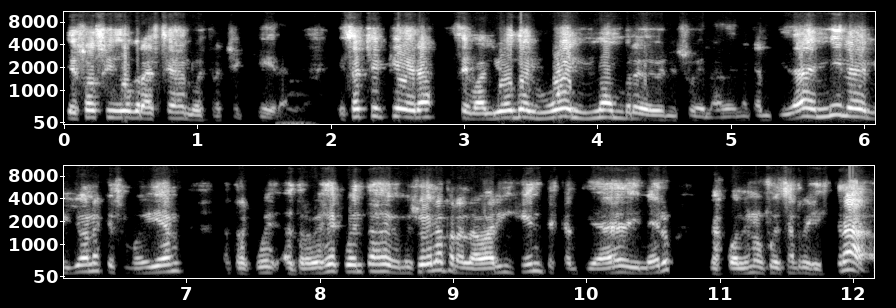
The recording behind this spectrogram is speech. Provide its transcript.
Y eso ha sido gracias a nuestra chequera. Esa chequera se valió del buen nombre de Venezuela, de la cantidad de miles de millones que se movían a, través de cuentas de Venezuela para lavar ingentes cantidades de dinero, las cuales no fuesen registradas.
